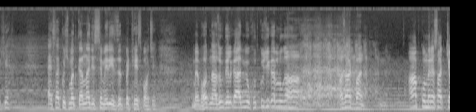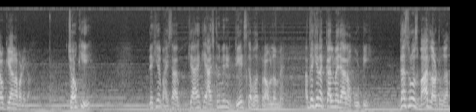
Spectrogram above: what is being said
देखिए ऐसा कुछ मत करना जिससे मेरी इज़्ज़त पे ठेस पहुँचे। मैं बहुत नाजुक दिल का आदमी हूँ खुदकुशी कर लूँगा हाँ। मज़ाक बंद। आपको मेरे साथ चौकी आना पड़ेगा। चौकी? देखिए भाई साहब क्या है कि आजकल मेरी डेट्स का बहुत प्रॉब्लम है। अब देखिए ना कल मैं जा रहा हूँ ऊटी। दस रोज बाद लौटूँगा।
